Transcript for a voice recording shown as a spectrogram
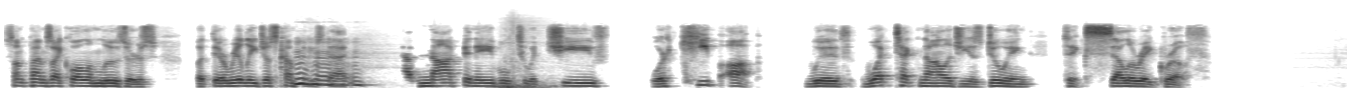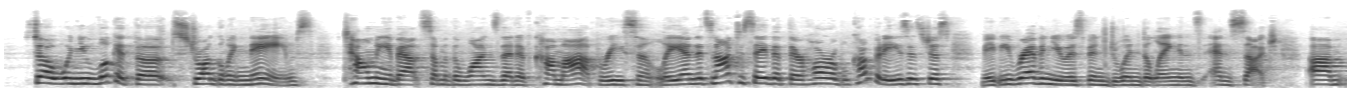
Sometimes I call them losers, but they're really just companies mm-hmm. that have not been able to achieve or keep up with what technology is doing to accelerate growth. So when you look at the struggling names, tell me about some of the ones that have come up recently. And it's not to say that they're horrible companies, it's just maybe revenue has been dwindling and, and such. Um,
